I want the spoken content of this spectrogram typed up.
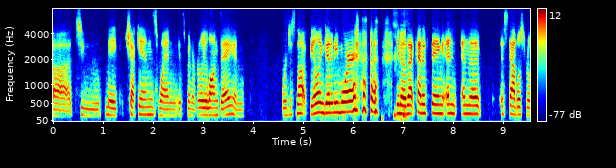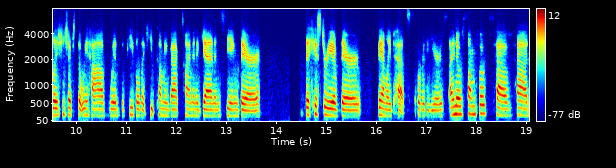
uh, to make check-ins when it's been a really long day and we're just not feeling good anymore, you know that kind of thing, and and the established relationships that we have with the people that keep coming back time and again and seeing their the history of their family pets over the years. I know some folks have had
